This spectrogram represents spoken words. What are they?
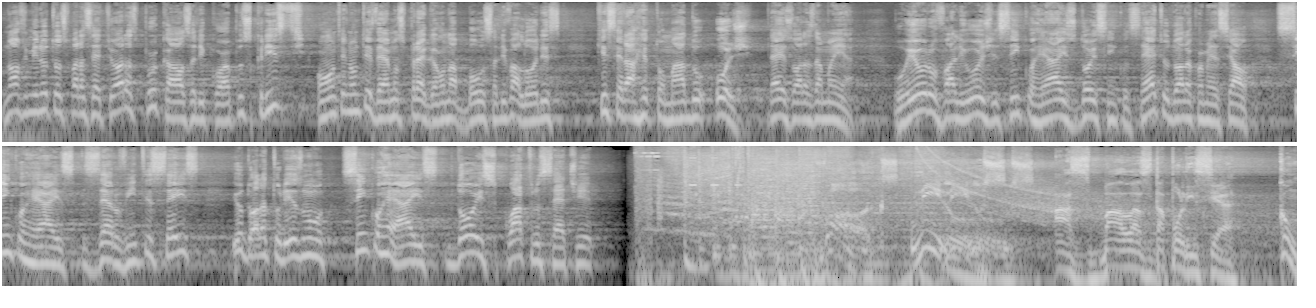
Nove minutos para sete horas, por causa de Corpus Christi. Ontem não tivemos pregão na Bolsa de Valores, que será retomado hoje, 10 horas da manhã. O euro vale hoje cinco reais dois cinco sete, o dólar comercial cinco reais zero vinte e seis e o dólar turismo cinco reais dois quatro sete. Vox News. As balas da polícia com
